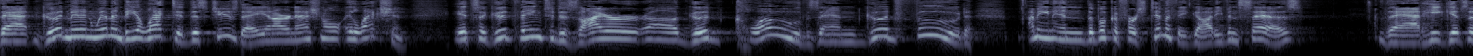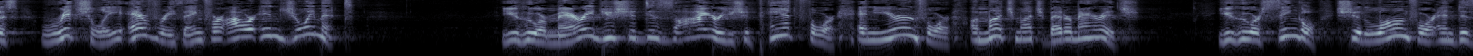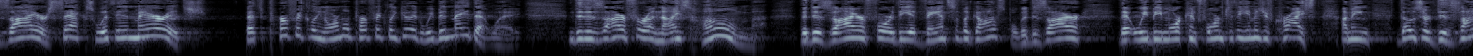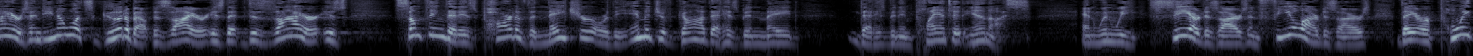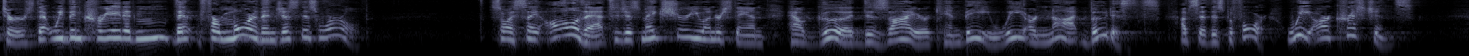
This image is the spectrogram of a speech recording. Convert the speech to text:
that good men and women be elected this Tuesday in our national election. It's a good thing to desire uh, good clothes and good food. I mean, in the book of First Timothy, God even says that He gives us richly everything for our enjoyment. You who are married, you should desire, you should pant for and yearn for a much, much better marriage. You who are single should long for and desire sex within marriage. That's perfectly normal, perfectly good. We've been made that way. The desire for a nice home, the desire for the advance of the gospel, the desire that we be more conformed to the image of Christ. I mean, those are desires. And do you know what's good about desire is that desire is something that is part of the nature or the image of God that has been made, that has been implanted in us. And when we see our desires and feel our desires, they are pointers that we've been created for more than just this world. So I say all of that to just make sure you understand how good desire can be. We are not Buddhists. I've said this before. We are Christians.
